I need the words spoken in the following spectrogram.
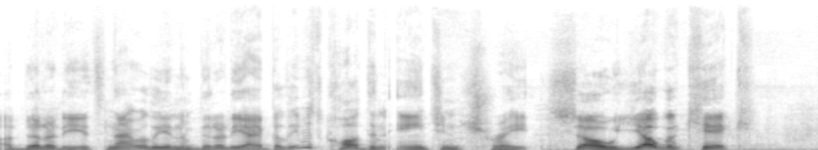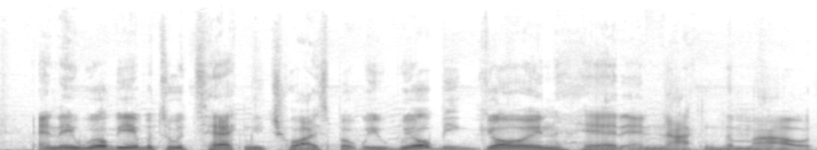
ability. It's not really an ability. I believe it's called an ancient trait. So, Yoga Kick. And they will be able to attack me twice, but we will be going ahead and knocking them out.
